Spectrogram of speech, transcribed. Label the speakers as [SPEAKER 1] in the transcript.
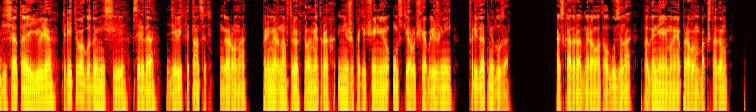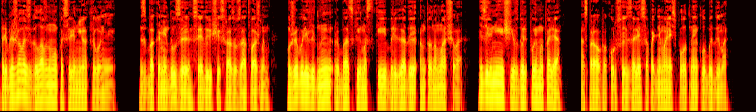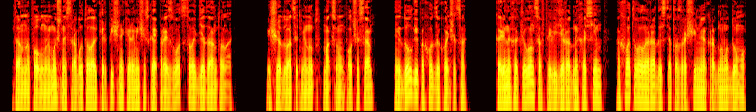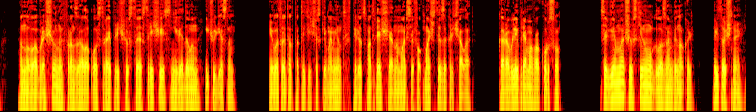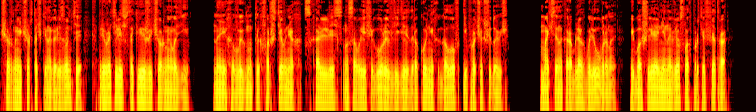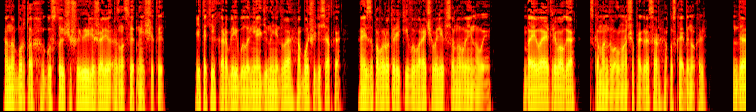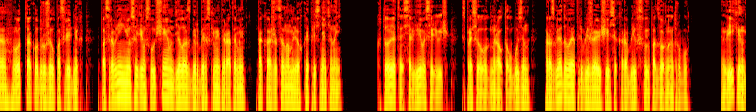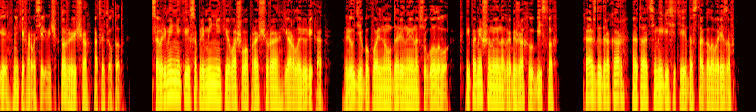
[SPEAKER 1] 10 июля третьего года миссии, среда, 9.15, Гарона, примерно в трех километрах ниже по течению устья ручья Ближний, фрегат «Медуза». Эскадра адмирала Толбузина, подгоняемая правым бакштагом, приближалась к главному поселению Аквилонии. С бока «Медузы», следующей сразу за отважным, уже были видны рыбацкие мостки бригады Антона-младшего, зеленеющие вдоль поймы поля, а справа по курсу из-за леса поднимались плотные клубы дыма. Там на полную мощность работало кирпично-керамическое производство деда Антона. Еще 20 минут, максимум полчаса, и долгий поход закончится. Коренных аквилонцев при виде родных осин охватывала радость от возвращения к родному дому, а новообращенных пронзало острое предчувствие встречи с неведомым и чудесным. И вот в этот патетический момент вперед смотрящая на Марсе фок-мачты закричала «Корабли прямо по курсу!» Сергей-младший вскинул глазам бинокль. И точно, черные черточки на горизонте превратились в такие же черные ладьи. На их выгнутых форштевнях скалились носовые фигуры в виде драконьих голов и прочих чудовищ. Мачты на кораблях были убраны, ибо шли они на веслах против ветра, а на бортах густой чешуей лежали разноцветные щиты. И таких кораблей было не один и не два, а больше десятка, а из-за поворота реки выворачивали все новые и новые. «Боевая тревога!» — скомандовал младший прогрессор, опуская бинокль. Да, вот так вот, дружил посредник. По сравнению с этим случаем, дело с берберскими пиратами покажется нам легкой приснятиной. «Кто это, Сергей Васильевич?» — спросил адмирал Толбузин, разглядывая приближающиеся корабли в свою подзорную трубу. «Викинги, Никифор Васильевич, кто же еще?» — ответил тот. «Современники и соплеменники вашего пращура Ярла Рюрика, люди, буквально ударенные на всю голову и помешанные на грабежах и убийствах. Каждый дракар — это от 70 до 100 головорезов.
